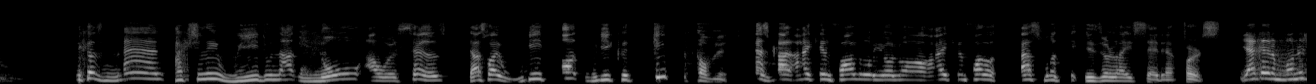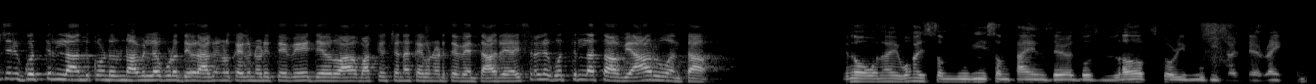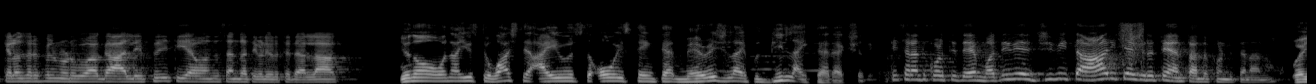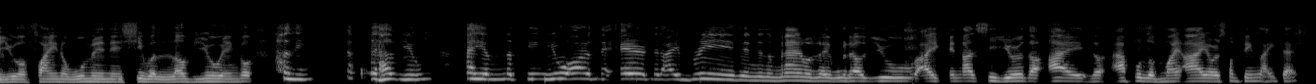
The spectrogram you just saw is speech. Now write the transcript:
Because man, actually, we do not know ourselves. That's why we thought we could keep the covenant. Yes, God, I can follow your law. I can follow. That's what the Israelites said at first. ಯಾಕಂದ್ರೆ ಮನುಷ್ಯರಿಗೆ ಗೊತ್ತಿರಲಿಲ್ಲ ಅಂದ್ಕೊಂಡ್ರು ನಾವೆಲ್ಲ ಕೂಡ ದೇವರ ಆಜ್ಞೆಗಳು ಕೈಗೊಂಡು ನಡಿತೇವೆ ದೇವರು ಆ ವಾಕ್ಯ ಚೆನ್ನಾಗಿ ಕೈಗೊಂಡು ನಡಿತೇವೆ ಅಂತ ಆದ್ರೆ ಇಸ್ರೇಲ್ ಗೊತ್ತಿರಲಿಲ್ಲ ತಾವ್ ಯಾರು ಅಂತ You know, when I watch some movies, sometimes there are those love story movies are there, right? ಕೆಲವೊಂದ್ಸರಿ ಫಿಲ್ಮ್ ನೋಡುವಾಗ ಅಲ್ಲಿ ಪ್ರೀತಿಯ ಒಂದು ಸಂಗತಿಗಳು ಇರುತ್ತದೆ ಅಲ್ಲ You know, when I used to watch that, I used to always think that marriage life would be like that actually. Where you will find a woman and she will love you and go, honey, I love you. I am nothing. You are the air that I breathe. And then the man was like, without you, I cannot see. You're the eye, the apple of my eye, or something like that.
